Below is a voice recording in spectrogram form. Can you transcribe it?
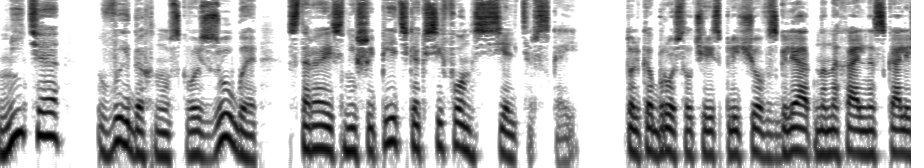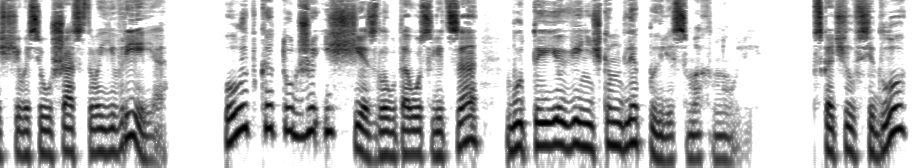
Митя выдохнул сквозь зубы, стараясь не шипеть, как сифон с сельтерской. Только бросил через плечо взгляд на нахально скалящегося ушастого еврея. Улыбка тут же исчезла у того с лица, будто ее веничком для пыли смахнули. Вскочил в седло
